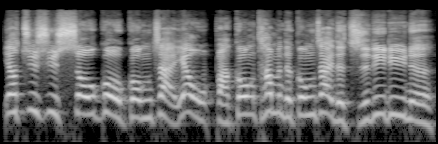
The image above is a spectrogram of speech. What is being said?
要继续收购公债，要把公他们的公债的值利率呢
